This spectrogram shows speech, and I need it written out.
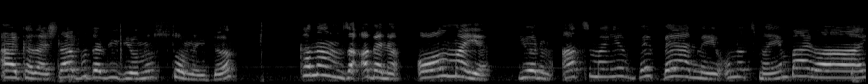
arkadaşlar bu da videonun sonuydu. Kanalımıza abone olmayı, yorum atmayı ve beğenmeyi unutmayın. Bay bay.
